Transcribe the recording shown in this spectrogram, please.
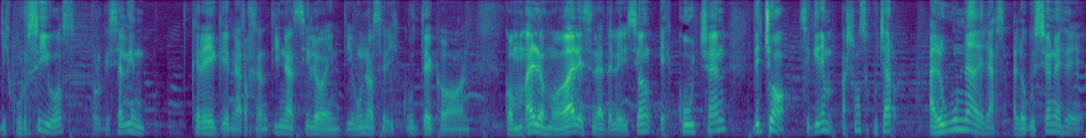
discursivos, porque si alguien cree que en Argentina siglo XXI se discute con, con malos modales en la televisión, escuchen. De hecho, si quieren, vayamos a escuchar alguna de las alocuciones de,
